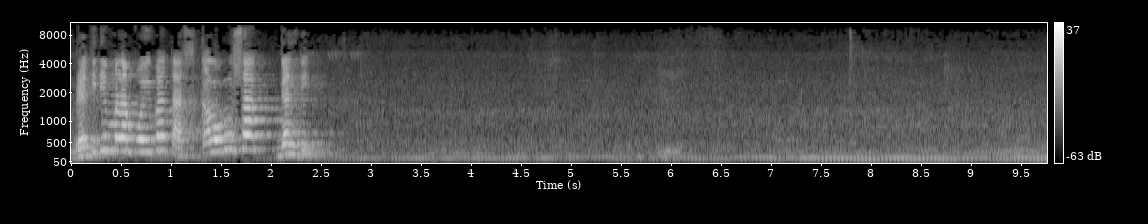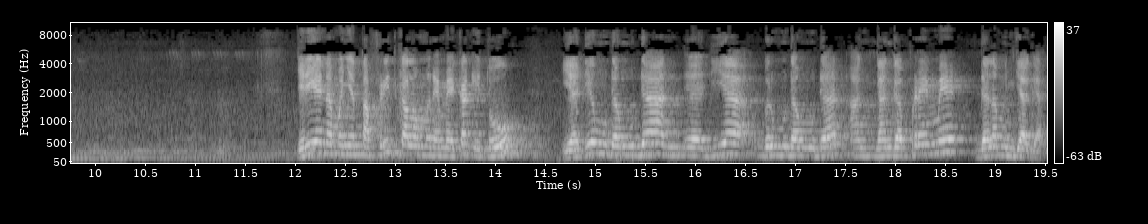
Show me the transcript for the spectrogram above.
Berarti dia melampaui batas. Kalau rusak ganti. Jadi yang namanya tafrid kalau meremehkan itu ya dia mudah-mudahan ya, dia bermudah-mudahan anggap remeh dalam menjaga.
